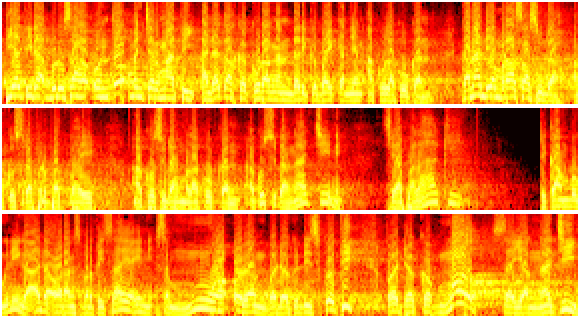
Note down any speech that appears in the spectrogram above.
dia tidak berusaha untuk mencermati adakah kekurangan dari kebaikan yang aku lakukan. Karena dia merasa sudah aku sudah berbuat baik aku sudah melakukan aku sudah ngaji nih. Siapa lagi? Di kampung ini nggak ada orang seperti saya ini. Semua orang pada ke diskotik pada ke mall saya ngaji.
